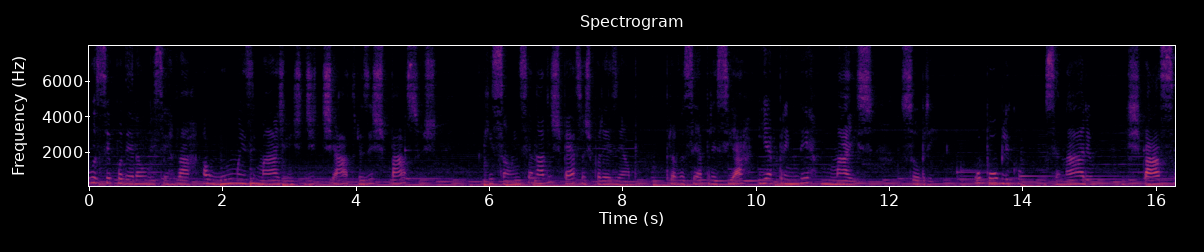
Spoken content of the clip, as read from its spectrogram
você poderá observar algumas imagens de teatros espaços que são encenadas peças, por exemplo, para você apreciar e aprender mais sobre o público, o cenário, o espaço.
